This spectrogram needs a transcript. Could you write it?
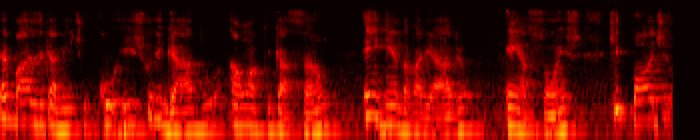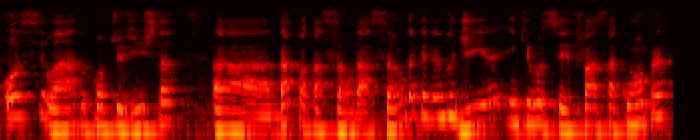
é basicamente o risco ligado a uma aplicação em renda variável, em ações, que pode oscilar do ponto de vista ah, da cotação da ação, dependendo do dia em que você faça a compra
